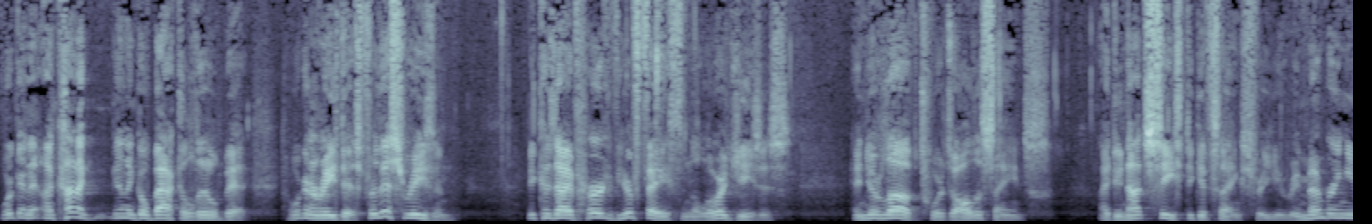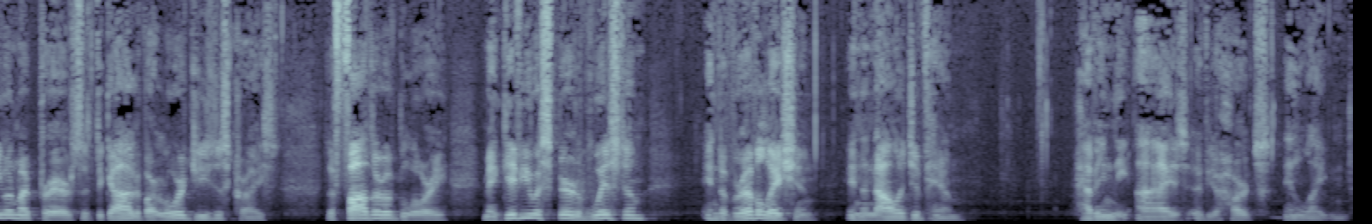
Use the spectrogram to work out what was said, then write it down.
We're to, I'm kind of going to go back a little bit. We're going to read this. For this reason, because I have heard of your faith in the Lord Jesus and your love towards all the saints, I do not cease to give thanks for you, remembering you in my prayers that the God of our Lord Jesus Christ, the Father of glory, may give you a spirit of wisdom and of revelation in the knowledge of Him, having the eyes of your hearts enlightened.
